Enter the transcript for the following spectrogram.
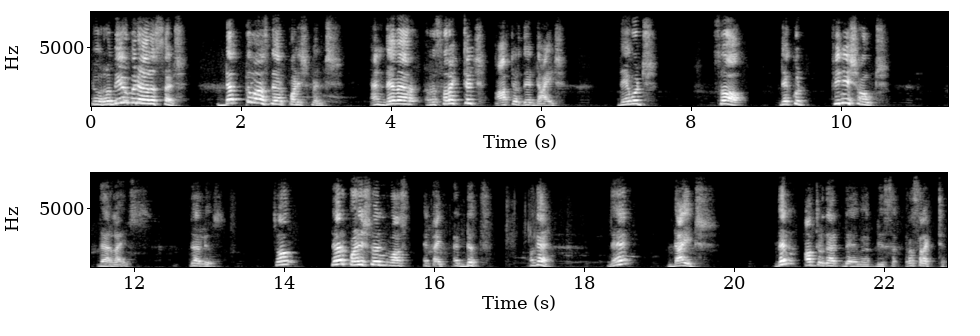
Now, Rabi ibn Anas said, death was their punishment, and they were resurrected after they died. They would, so they could finish out their lives, their lives. So their punishment was a type, a death. Okay, they died. Then after that they were resurrected.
